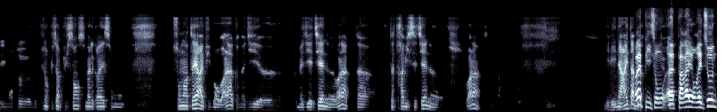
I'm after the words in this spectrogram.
il monte de plus en plus en puissance malgré son, son inter. Et puis, bon, voilà, comme a dit comme a dit Étienne, euh, voilà, quand tu as, Travis Étienne, euh, voilà. Il est inarrêtable. Ouais, puis ils ont, euh, pareil en red zone.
